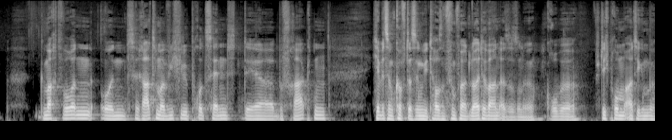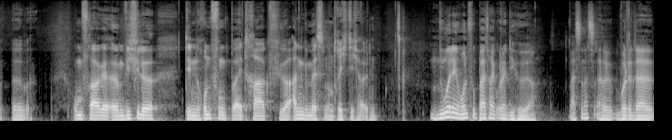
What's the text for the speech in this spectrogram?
gemacht worden und rate mal, wie viel Prozent der Befragten, ich habe jetzt im Kopf, dass irgendwie 1500 Leute waren, also so eine grobe stichprobenartige äh, Umfrage, ähm, wie viele den Rundfunkbeitrag für angemessen und richtig halten. Nur den Rundfunkbeitrag oder die Höhe? Weißt du das? Also wurde da,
